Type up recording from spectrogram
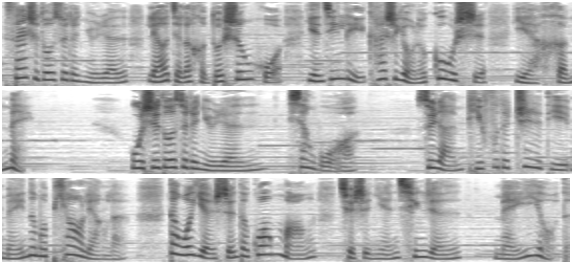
三十多岁的女人了解了很多生活，眼睛里开始有了故事，也很美；五十多岁的女人像我，虽然皮肤的质地没那么漂亮了，但我眼神的光芒却是年轻人没有的。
